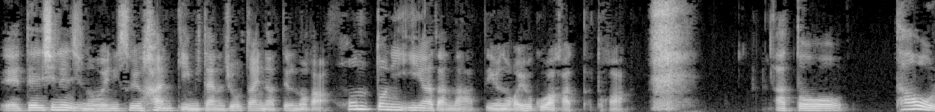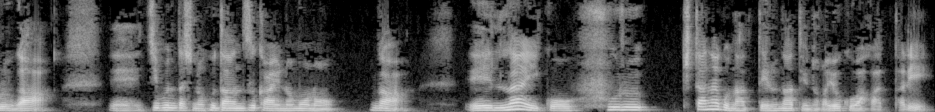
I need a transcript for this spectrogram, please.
えー、電子レンジの上にそういう半器みたいな状態になってるのが本当に嫌だなっていうのがよく分かったとか。あと、タオルが、えー、自分たちの普段使いのものがえらい、こう、古、汚くなってるなっていうのがよく分かったり、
